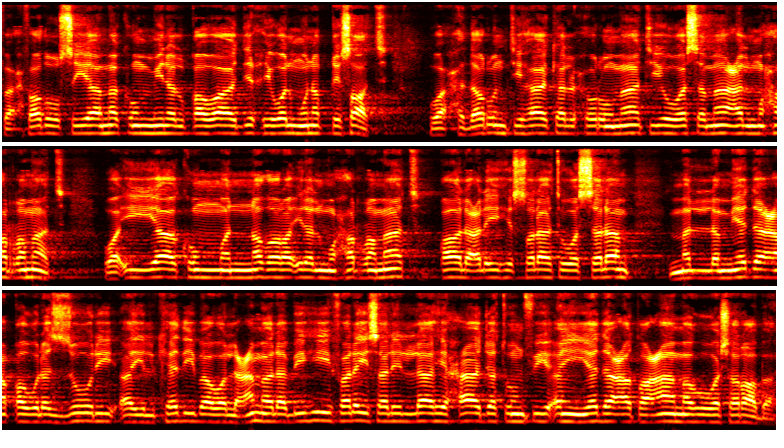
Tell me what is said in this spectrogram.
فاحفظوا صيامكم من القوادح والمنقصات واحذروا انتهاك الحرمات وسماع المحرمات وإياكم والنظر إلى المحرمات قال عليه الصلاة والسلام من لم يدع قول الزور أي الكذب والعمل به فليس لله حاجة في أن يدع طعامه وشرابه.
